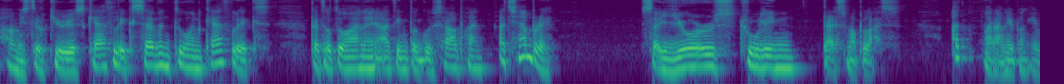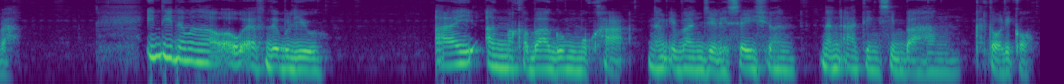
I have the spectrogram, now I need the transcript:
uh, Mr. Curious Catholic, 721 Catholics, katotohanan ng ating pag-usapan, at syempre, sa yours truly Tesma Plus, at marami pang iba. Hindi na mga OFW ay ang makabagong mukha ng evangelization ng ating simbahang katoliko.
